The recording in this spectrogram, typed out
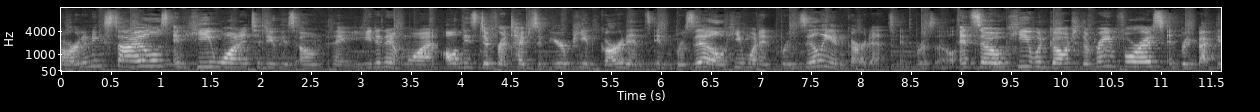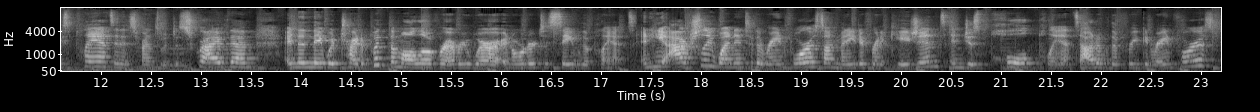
gardening styles and he wanted to do his own thing. He didn't want all these different types of European gardens in Brazil. He wanted Brazilian gardens in Brazil. And so he would go into the rainforest and bring back these plants and his friends would describe them and then they would try to put them all over everywhere in order to save the plants. And he actually went into the rainforest on many different occasions and just pulled plants out of the freaking rainforest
